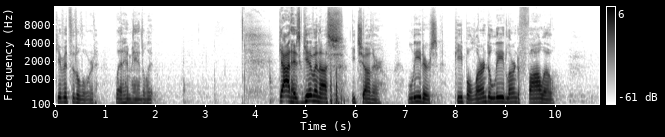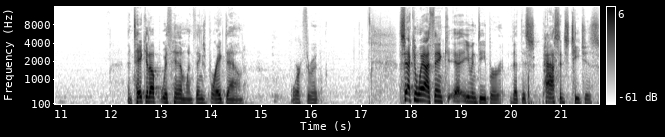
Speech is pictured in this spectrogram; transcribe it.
Give it to the Lord, let Him handle it. God has given us each other leaders, people. Learn to lead, learn to follow. And take it up with Him when things break down. Work through it. Second way, I think, uh, even deeper, that this passage teaches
